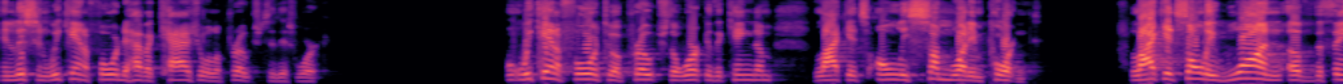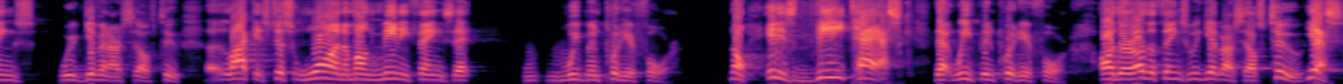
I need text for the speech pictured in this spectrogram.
And listen, we can't afford to have a casual approach to this work. We can't afford to approach the work of the kingdom like it's only somewhat important, like it's only one of the things we're giving ourselves to, uh, like it's just one among many things that we've been put here for. No, it is the task that we've been put here for. Are there other things we give ourselves to? Yes,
